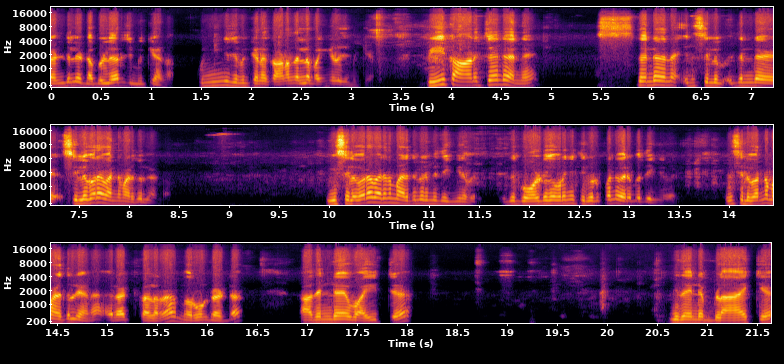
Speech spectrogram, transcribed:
രണ്ടിലെ ഡബിൾ ലെയർ ജിമിക്കയാണ് കുഞ്ഞു ജിമിക്കയാണ് കാണാൻ നല്ല ഭംഗിയുള്ള ജിമിക്കയാണ് ഇപ്പൊ ഈ കാണിച്ചതിന്റെ തന്നെ ഇതിന്റെ തന്നെ ഇത് സിലി ഇതിന്റെ സിലിവറെ വരുന്ന മരത്തിലുണ്ടോ ഈ സിൽവറ വരുന്ന മരത്തിൽ വരുമ്പോൾ ഇത് ഇങ്ങനെ വരും. ഇത് ഗോൾഡ് കവറിങ് തിരുവപ്പന് വരുമ്പോൾ ഇത് ഇങ്ങനെ വരും. ഇത് സിൽവറിന്റെ മരത്തിലാണ് റെഡ് കളറ് മെറൂൺ റെഡ് അതിന്റെ വൈറ്റ് ഇതിന്റെ ബ്ലാക്ക്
